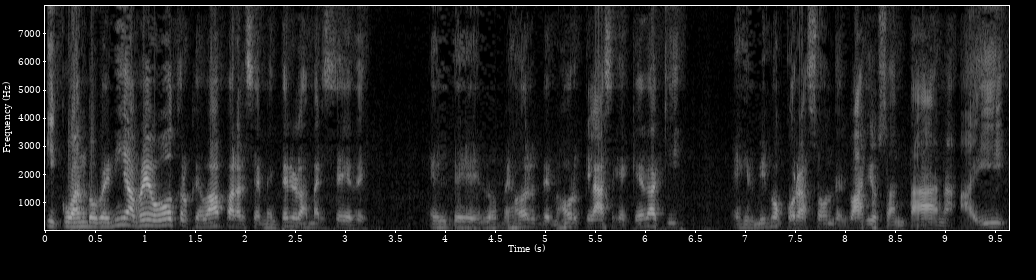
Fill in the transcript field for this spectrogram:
y cuando venía veo otro que va para el cementerio de las Mercedes, el de los mejor, de mejor clase, que queda aquí en el mismo corazón del barrio Santa Ana, ahí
